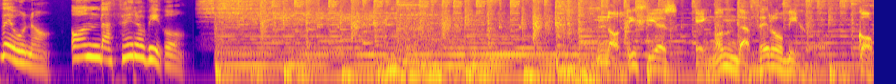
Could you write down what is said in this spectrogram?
De uno. Onda Cero Vigo. Noticias en Onda Cero Vigo con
